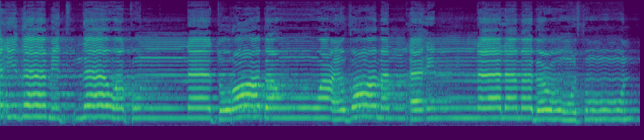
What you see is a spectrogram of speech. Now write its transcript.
أإذا متنا وكنا ترابا وعظاما أإنا لمبعوثون.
